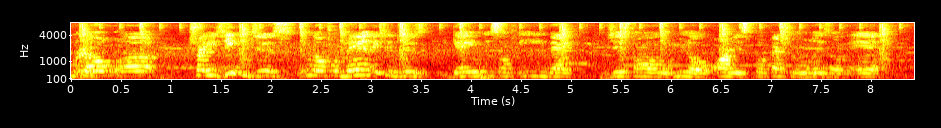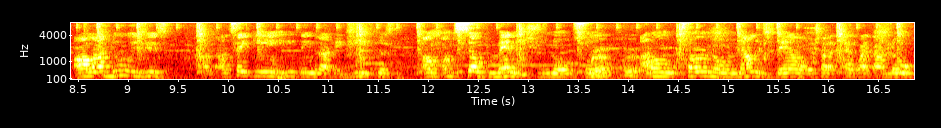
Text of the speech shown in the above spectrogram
You Really? know, uh, Trey G just, you know, from Band Nation just gave me some feedback just on, you know, artist professionalism. And all I do is just, I, I take in anything that I can get because I'm, I'm self-managed, you know, so Right, right. I don't turn no knowledge down or try to act like I know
